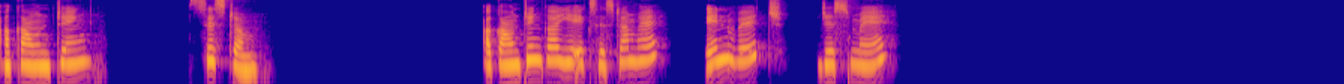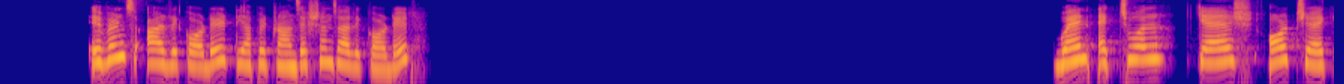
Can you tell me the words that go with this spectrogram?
accounting system accounting का ये एक सिस्टम है इन विच जिसमें इवेंट्स आर रिकॉर्डेड या फिर transactions are recorded when actual cash or check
